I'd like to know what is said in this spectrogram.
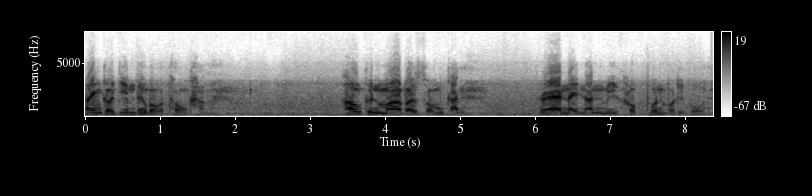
ท่านก็ยิ้มถึงบอกทองคำเอาขึ้นมาผสมกัน แร่ในนั้นมีครบถ้วนบริบูรณ์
